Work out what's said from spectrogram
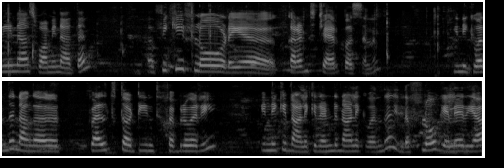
மீனா சுவாமிநாதன் ஃபிக்கி ஃப்ளோடைய கரண்ட் சேர்பர்சன் இன்றைக்கி வந்து நாங்கள் டுவெல்த் தேர்ட்டீன்த் ஃபெப்ரவரி இன்றைக்கி நாளைக்கு ரெண்டு நாளைக்கு வந்து இந்த ஃப்ளோ கெலேரியா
